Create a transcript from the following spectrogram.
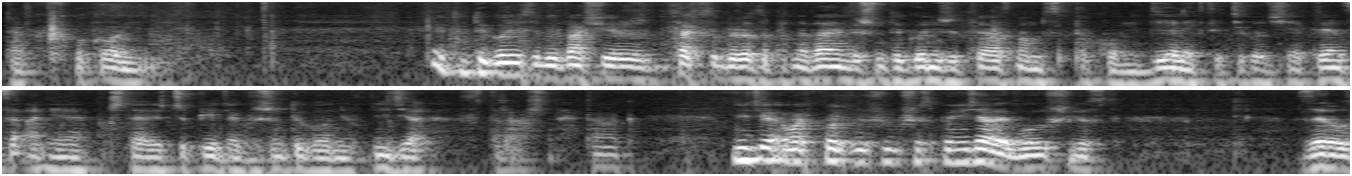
tak spokojnie. Ja w tym tygodniu sobie właśnie, tak sobie zaplanowałem w zeszłym tygodniu, że teraz mam spokojnie. Dwie lekcje tylko dzisiaj kręcę, a nie cztery czy pięć jak w zeszłym tygodniu w niedzielę. Straszne, tak? Niedziela, właśnie już, już jest poniedziałek, bo już jest 0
